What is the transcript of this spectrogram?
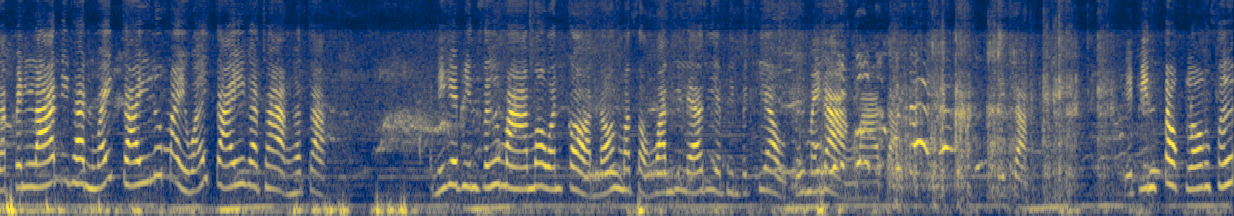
จะเป็นร้านที่ท่านไว้ใจหรือไม่ไว้ใจก็ช่างค่ะจ้ะอันนี้ยายพินซื้อมาเมื่อวันก่อนเนาะมาสองวันที่แล้วที่ยายพินไปเที่ยวซื้อไม้ด่างมาจ้ะนี่จ้ะยายพินตกลงซื้อ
